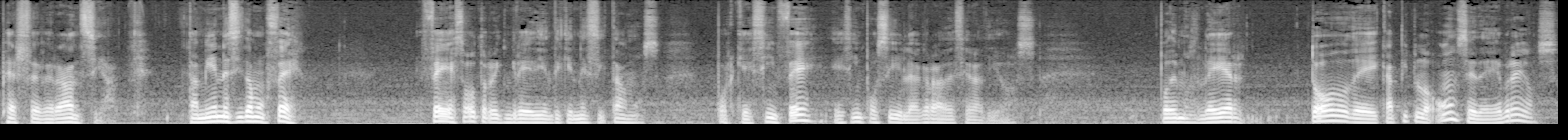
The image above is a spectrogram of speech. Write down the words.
perseverancia. También necesitamos fe. Fe es otro ingrediente que necesitamos, porque sin fe es imposible agradecer a Dios. Podemos leer todo de capítulo 11 de Hebreos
